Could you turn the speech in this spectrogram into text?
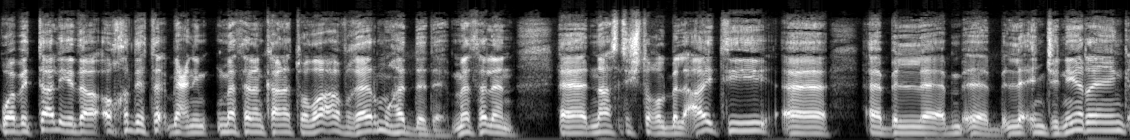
وبالتالي إذا أخذت يعني مثلا كانت وظائف غير مهددة مثلا آه، ناس تشتغل بال IT بال engineering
